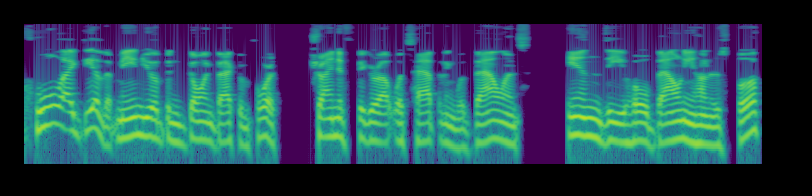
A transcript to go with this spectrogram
cool idea that me and you have been going back and forth trying to figure out what's happening with Valance in the whole bounty hunters book.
